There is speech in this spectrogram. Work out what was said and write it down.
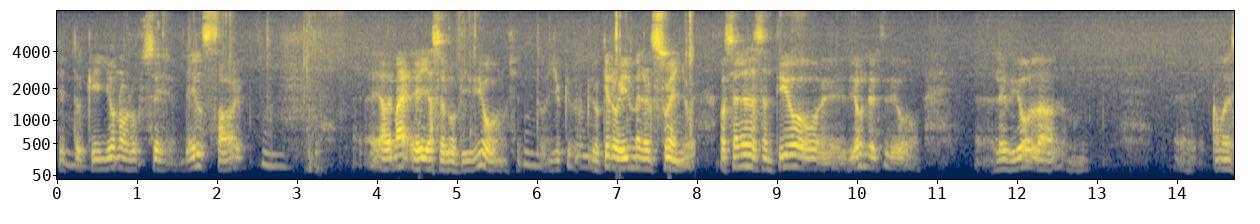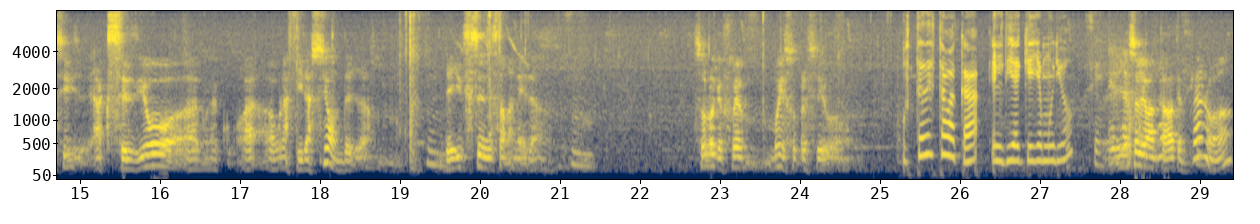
¿cierto? que yo no lo sé, él sabe. Además, ella se lo pidió, yo, yo, quiero irme en el sueño. O sea, en ese sentido, eh, Dios le dio, le dio la, como decir, accedió a una, aspiración de ella, de irse de esa manera. Solo que fue muy sorpresivo. ¿Usted estaba acá el día que ella murió? Sí. Ella se levantaba temprano,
